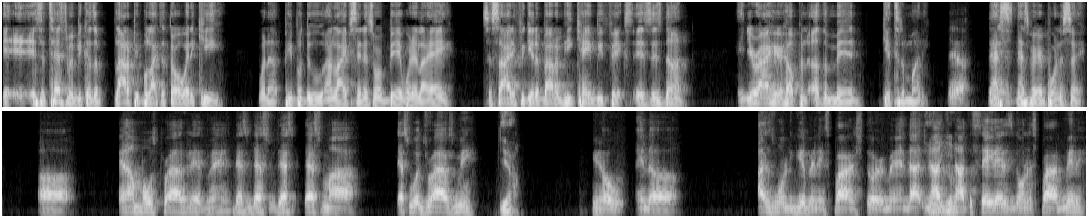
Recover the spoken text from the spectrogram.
it, it- it's a testament because a lot of people like to throw away the key when uh, people do a life sentence or a bid where they're like, "Hey, society, forget about him. He can't be fixed. It's it's done." And you're out here helping other men get to the money. yeah. That's that's very important to say. Uh, and I'm most proud of that, man. That's that's that's that's my that's what drives me. Yeah. You know, and uh I just wanted to give an inspiring story, man. Not not not to say that it's gonna inspire many,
